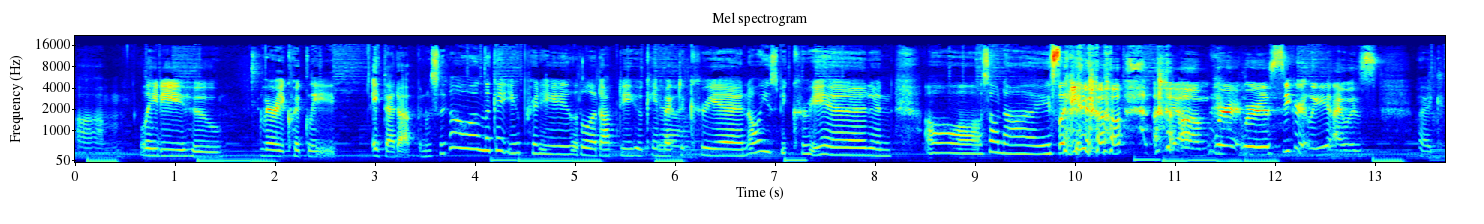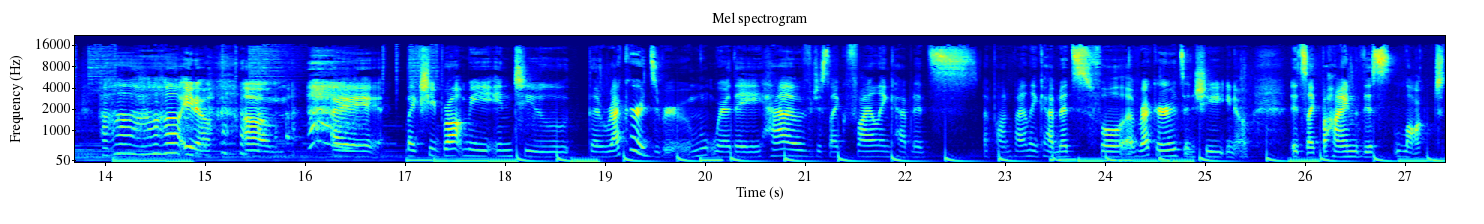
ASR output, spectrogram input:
um, lady who very quickly ate that up and was like, "Oh, look at you, pretty little adoptee who came back to Korea, and oh, you speak Korean, and oh, so nice." Like you know, Yeah. um, where, whereas secretly I was like, ha ha ha ha, you know, um, I like she brought me into the records room where they have just like filing cabinets upon filing cabinets full of records. And she you know it's like behind this locked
